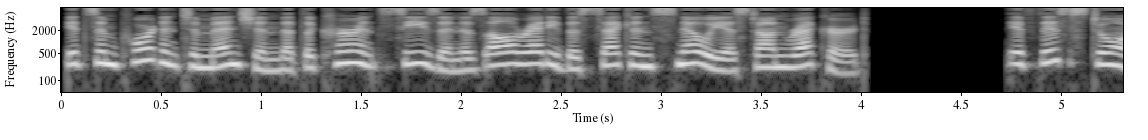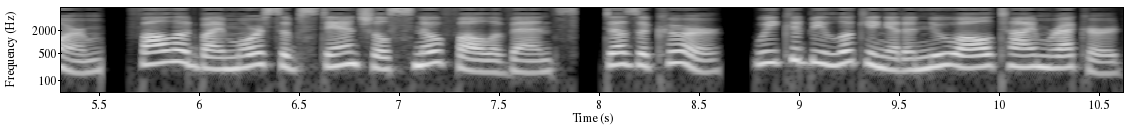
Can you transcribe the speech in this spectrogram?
it's important to mention that the current season is already the second snowiest on record. If this storm, followed by more substantial snowfall events, does occur, we could be looking at a new all time record.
